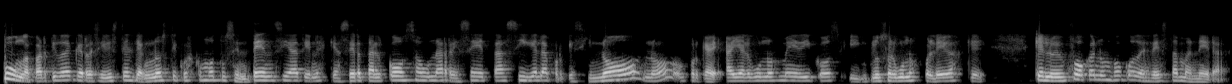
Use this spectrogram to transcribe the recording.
pum, a partir de que recibiste el diagnóstico es como tu sentencia, tienes que hacer tal cosa, una receta, síguela, porque si no, ¿no? Porque hay, algunos médicos, incluso algunos colegas que, que lo enfocan un poco desde esta manera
